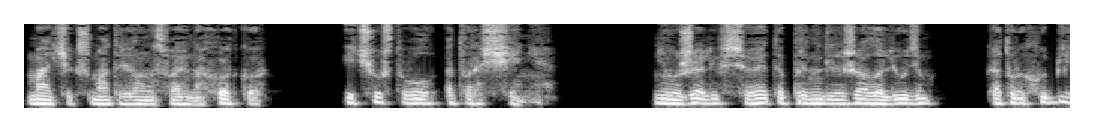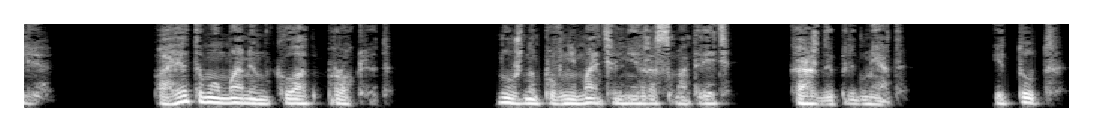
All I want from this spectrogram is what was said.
Мальчик смотрел на свою находку и чувствовал отвращение. Неужели все это принадлежало людям, которых убили? Поэтому мамин клад проклят. Нужно повнимательнее рассмотреть каждый предмет. И тут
